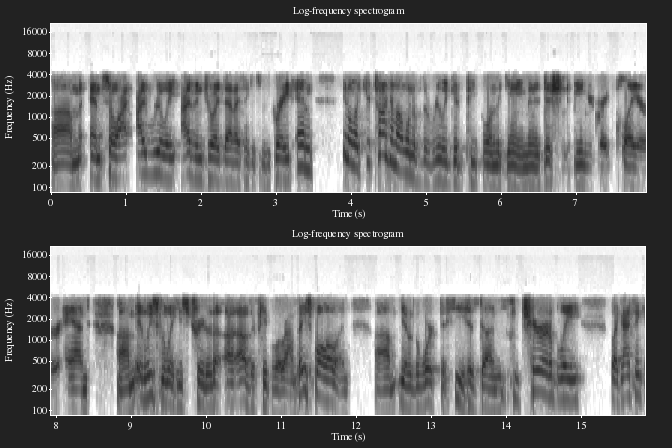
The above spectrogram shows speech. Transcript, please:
Um, and so I, I really, I've enjoyed that. I think it's been great. And, you know, like you're talking about one of the really good people in the game, in addition to being a great player, and um, at least in the way he's treated uh, other people around baseball, and um, you know the work that he has done charitably. Like I think,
